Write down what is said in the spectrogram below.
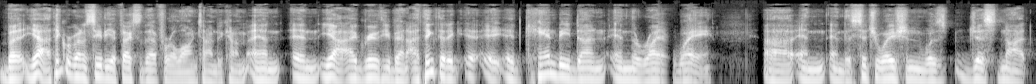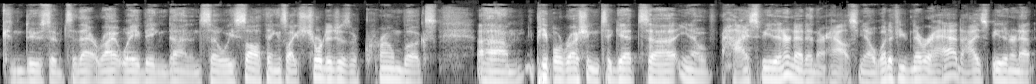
but yeah, I think we're going to see the effects of that for a long time to come. And and yeah, I agree with you, Ben. I think that it it, it can be done in the right way. uh, and and the situation was just not conducive to that right way being done. And so we saw things like shortages of Chromebooks, um, people rushing to get uh, you know high speed internet in their house. You know, what if you've never had high speed internet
